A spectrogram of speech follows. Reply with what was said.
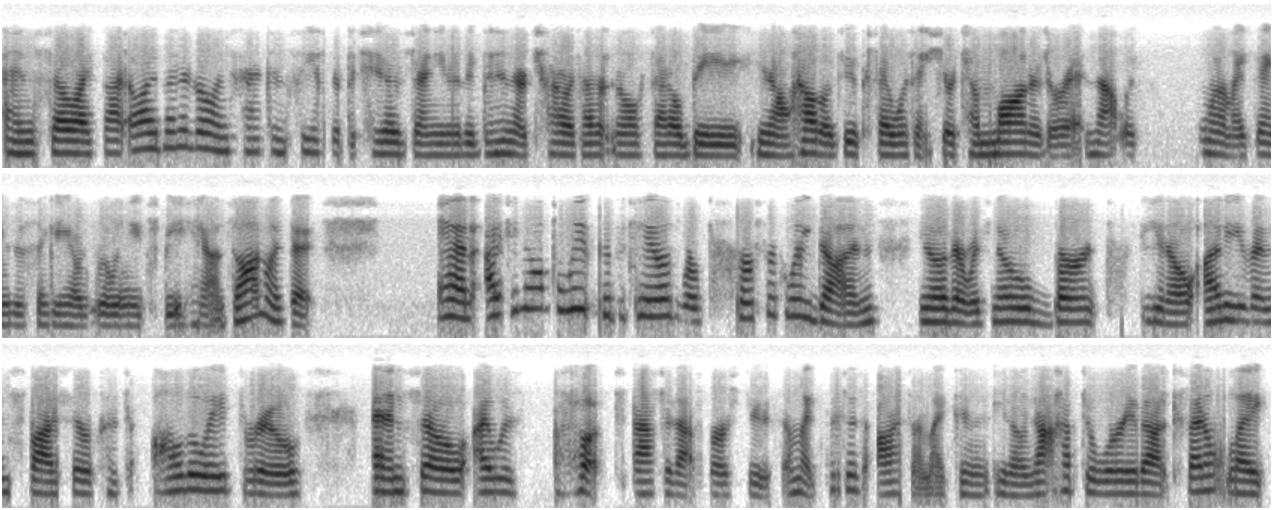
And so I thought, oh, I better go and check and see if the potatoes done. You know, they've been in there two hours. I don't know if that'll be, you know, how they'll do because I wasn't here to monitor it. And that was one of my things is thinking I would really need to be hands on with it. And I cannot believe the potatoes were perfectly done. You know, there was no burnt, you know, uneven spots. They were cooked all the way through. And so I was hooked after that first use. I'm like, this is awesome. I can, you know, not have to worry about because I don't like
